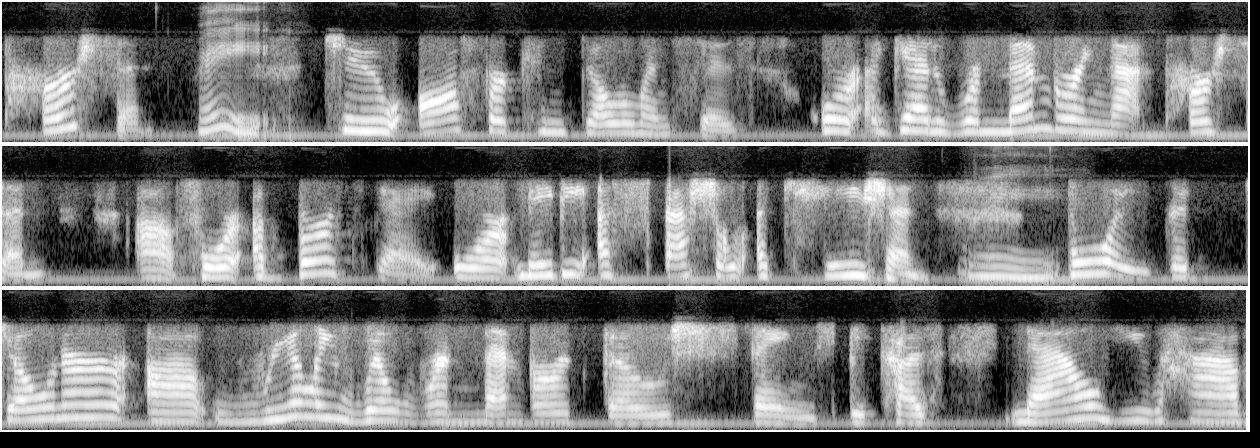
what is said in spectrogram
person right. to offer condolences, or again, remembering that person uh, for a birthday or maybe a special occasion. Right. Boy, the donor uh, really will remember those things because now you have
